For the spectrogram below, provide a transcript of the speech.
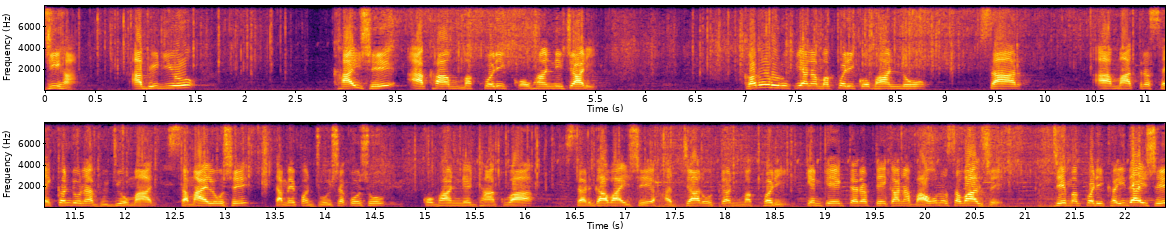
જી હા, આ વીડિયો ખાય છે આખા મગફળી કૌભાંડની ચાળી. કરોડો રૂપિયાના મગફળી કૌભાંડનો સાર આ માત્ર સેકન્ડોના વિડીયોમાં જ સમાયેલો છે. તમે પણ જોઈ શકો છો, કૌભાંડને ઢાંકવા સળગાવાય છે હજારો ટન મગફળી. કેમ કે એક તરફ ટેકાના ભાવોનો સવાલ છે. જે મગફળી ખરીદાય છે,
